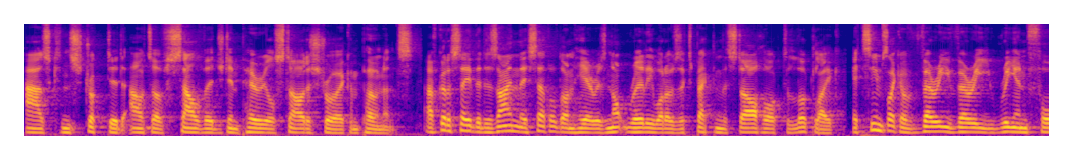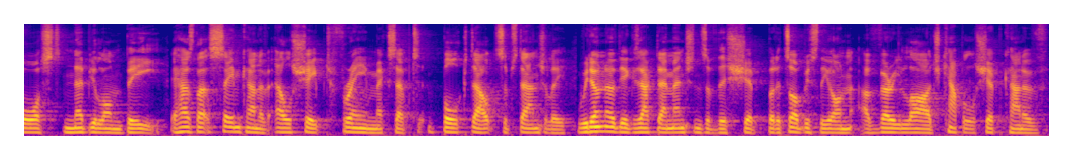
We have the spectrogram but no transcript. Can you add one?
as constructed out of salvaged Imperial Star Destroyer components. I've got to say, the design they settled on here is not really what I was expecting the Starhawk to look like. It seems like a very, very reinforced Nebulon B. It has that same kind of L shaped frame, except bulked out substantially. We don't know the exact dimensions of this ship, but it's obviously on a very large capital ship kind of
